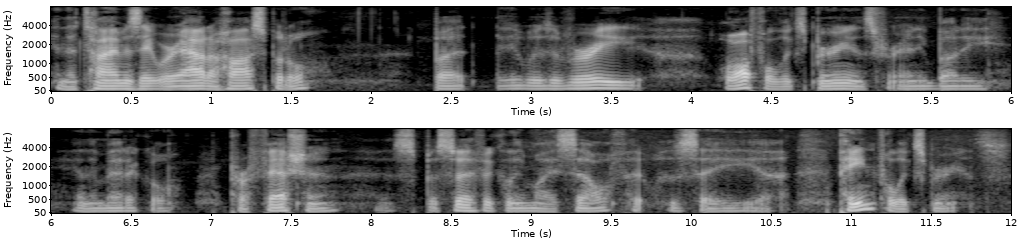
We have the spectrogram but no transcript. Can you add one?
in the times they were out of hospital. But it was a very uh, awful experience for anybody in the medical profession, specifically myself. It was a uh, painful experience.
